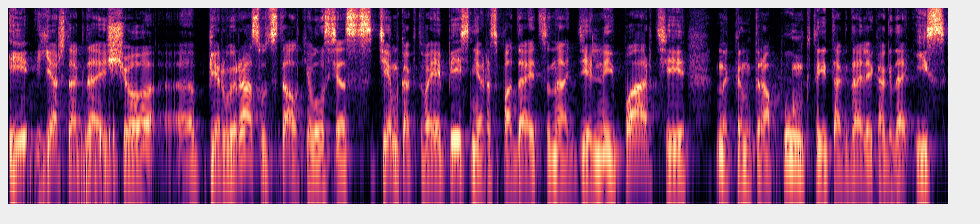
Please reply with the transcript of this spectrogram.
И я ж тогда еще э, первый раз вот сталкивался с тем, как твоя песня распадается на отдельные партии, на контрапункты и так далее, когда из,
